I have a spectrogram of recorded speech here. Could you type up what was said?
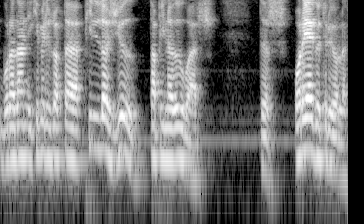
Buradan iki mil uzakta Pillajı tapinağı vardır. Oraya götürüyorlar.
